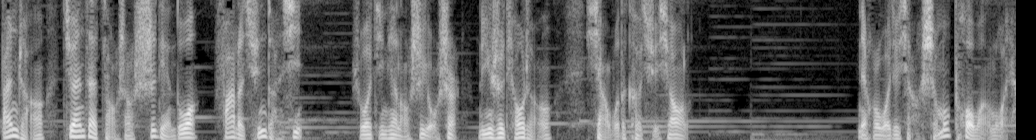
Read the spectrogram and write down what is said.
班长居然在早上十点多发了群短信，说今天老师有事儿，临时调整，下午的课取消了。那会儿我就想，什么破网络呀，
